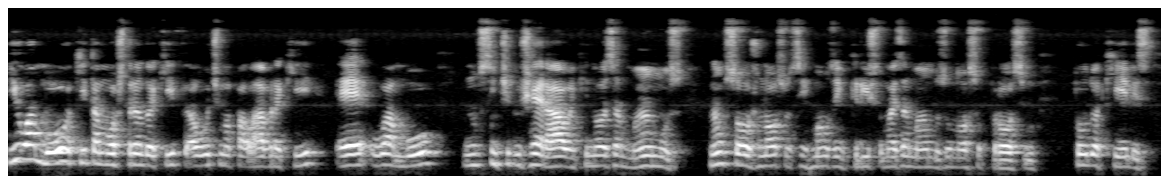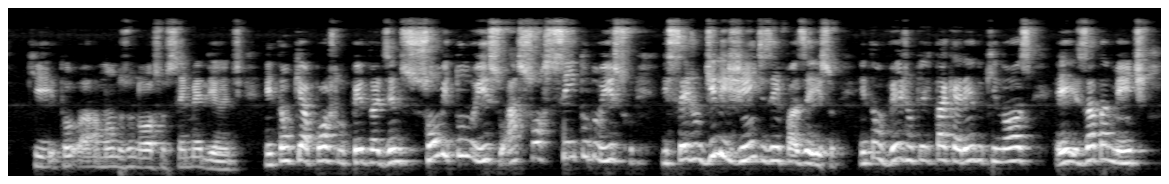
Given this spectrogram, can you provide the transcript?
E o amor, aqui está mostrando aqui, a última palavra aqui, é o amor no sentido geral, em que nós amamos não só os nossos irmãos em Cristo, mas amamos o nosso próximo, todos aqueles que amamos o nosso semelhante. Então, o que o apóstolo Pedro está dizendo, some tudo isso, associem tudo isso e sejam diligentes em fazer isso. Então, vejam que ele está querendo que nós, exatamente,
